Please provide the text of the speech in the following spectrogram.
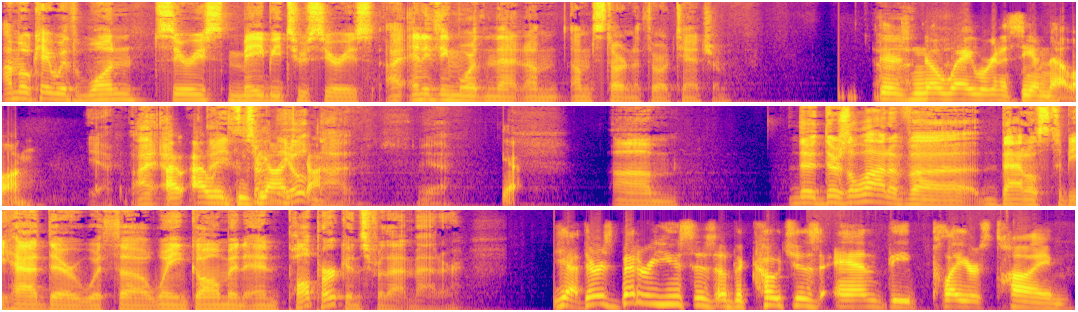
I'm okay with one series, maybe two series. I, anything more than that, I'm I'm starting to throw a tantrum. There's uh, no way we're going to see him that long. Yeah, I I, I, I would certainly hope shocked. not. Yeah, yeah. Um, there, there's a lot of uh, battles to be had there with uh, Wayne Gallman and Paul Perkins, for that matter. Yeah, there's better uses of the coaches and the players' time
